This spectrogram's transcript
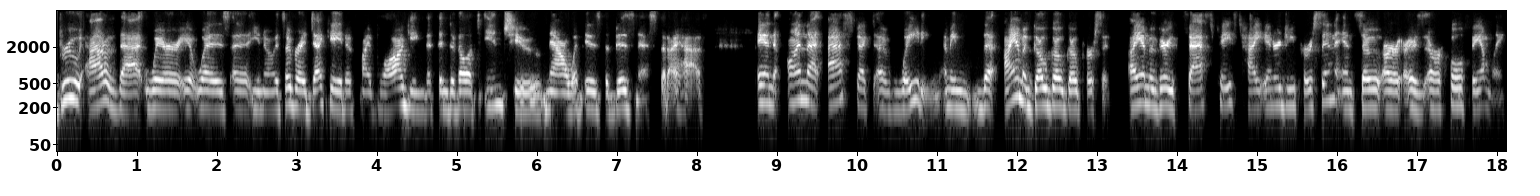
grew out of that, where it was, a, you know, it's over a decade of my blogging that then developed into now what is the business that I have. And on that aspect of waiting, I mean, that I am a go, go, go person. I am a very fast paced, high energy person, and so are, is our whole family.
